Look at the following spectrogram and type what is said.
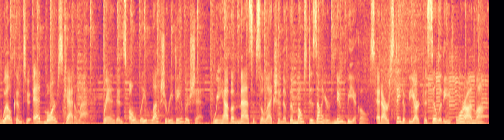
Welcome to Ed Morse Cadillac, Brandon's only luxury dealership. We have a massive selection of the most desired new vehicles at our state of the art facility or online.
